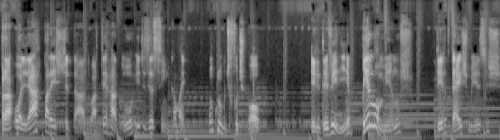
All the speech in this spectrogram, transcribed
para olhar para este dado aterrador e dizer assim: calma aí, um clube de futebol ele deveria pelo menos ter 10 meses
